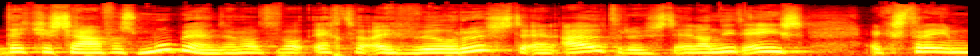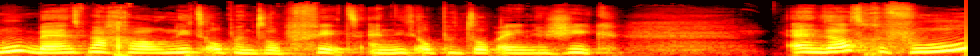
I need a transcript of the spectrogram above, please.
dat je s'avonds moe bent en wat, echt wel even wil rusten en uitrusten. En dan niet eens extreem moe bent, maar gewoon niet op en top fit en niet op en top energiek. En dat gevoel,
